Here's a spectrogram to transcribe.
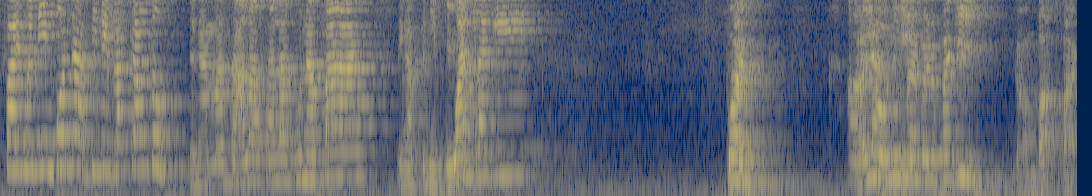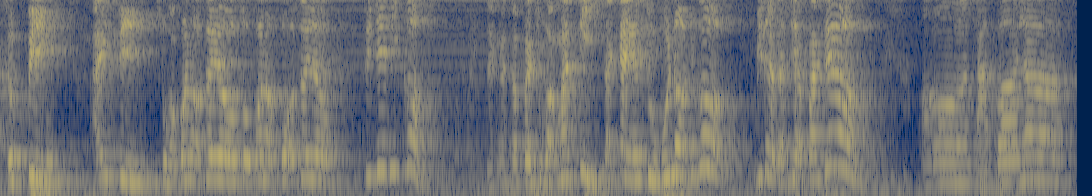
Fail menimbun dah bilik belakang tu dengan masalah salah guna pas, dengan penipuan lagi. Puan, Ah, saya ya, ni main pada pagi. Gambar pak keping, IC, surat anak saya, surat anak pok saya. CJ nikah. Jangan sampai surat mati. Takkan yang tu pun juga. Bila dah siap pas saya? Oh, sabarlah.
